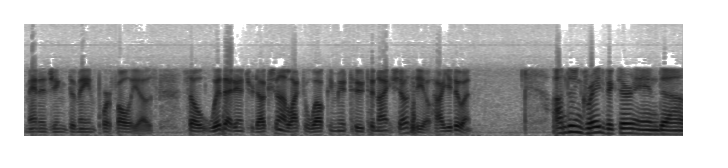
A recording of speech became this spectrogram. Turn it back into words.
managing domain portfolios. So, with that introduction, I'd like to welcome you to tonight's show, Theo. How are you doing? I'm doing great, Victor, and uh,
